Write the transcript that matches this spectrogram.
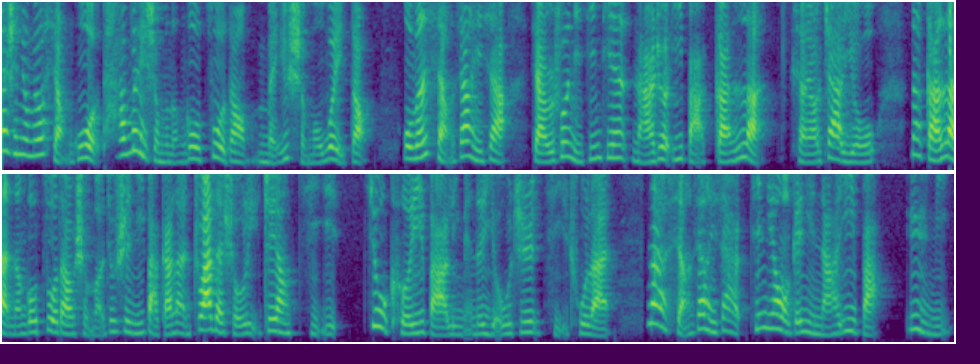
但是你有没有想过，它为什么能够做到没什么味道？我们想象一下，假如说你今天拿着一把橄榄想要榨油，那橄榄能够做到什么？就是你把橄榄抓在手里，这样挤就可以把里面的油脂挤出来。那想象一下，今天我给你拿一把玉米，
